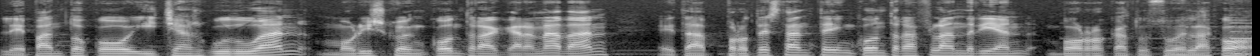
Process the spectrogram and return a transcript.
Lepantoko itxasguduan, Moriskoen kontra Granadan eta protestanteen kontra Flandrian borrokatu zuelako.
